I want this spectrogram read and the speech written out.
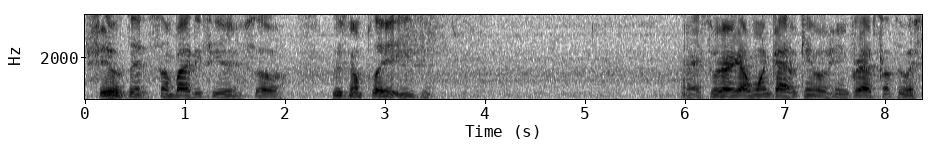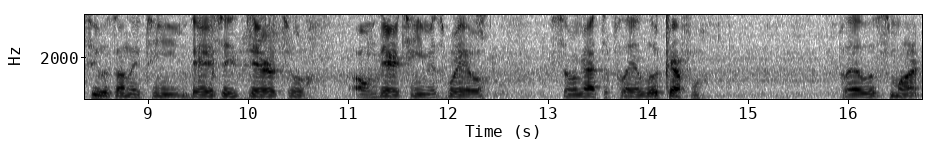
feels that somebody's here, so we're just going to play it easy. Alright, so we already got one guy who came over here and grabbed something. Let's see what's on their team. There's a Zeratul on their team as well. So we're going to have to play a little careful. Play a little smart.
